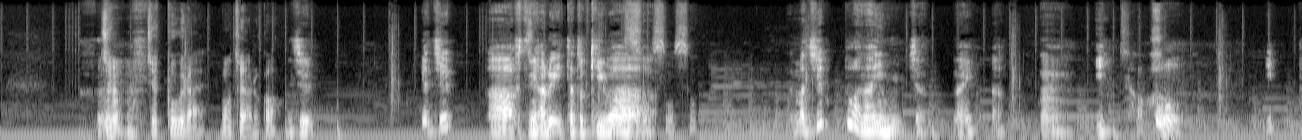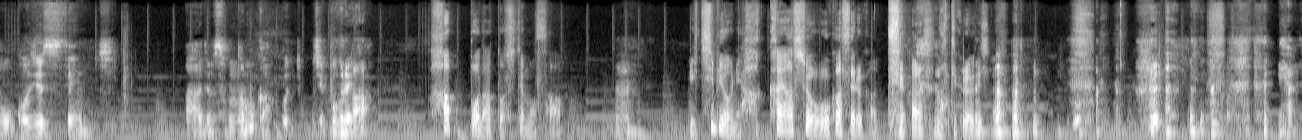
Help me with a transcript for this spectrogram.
10, うん10歩ぐらい？もうちょいあるか？10いや、10、ああ、普通に歩いた時そうは、そうそう。まあ、10歩はないんじゃないあうん。一歩、一歩50センチ。ああ、でもそんなもんか。こ10歩ぐらいか。8歩だとしてもさ、うん。1秒に8回足を動かせるかっていう話になってくるわけじゃん。いや、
